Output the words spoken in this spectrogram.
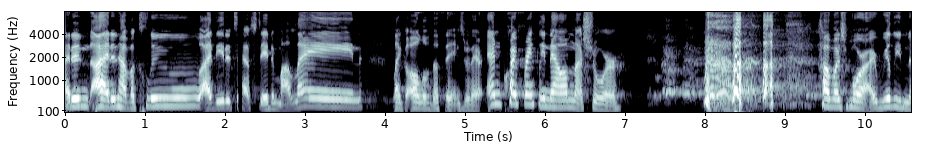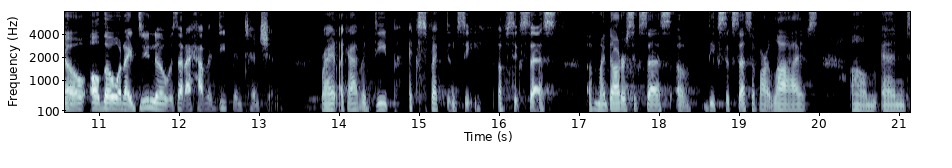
I didn't I didn't have a clue. I needed to have stayed in my lane. Like all of the things were there. And quite frankly, now I'm not sure how much more I really know, although what I do know is that I have a deep intention, right? Like I have a deep expectancy of success, of my daughter's success, of the success of our lives, um, and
